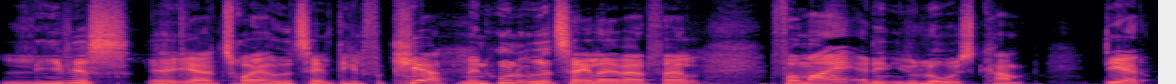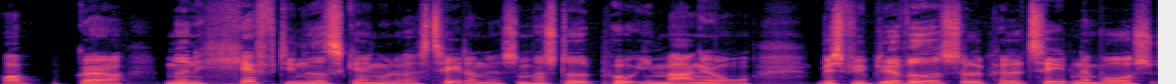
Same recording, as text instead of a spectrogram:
Lives. Jeg tror, jeg har udtalt det helt forkert, men hun udtaler i hvert fald, for mig er det en ideologisk kamp. Det er et opgør med en hæftig nedskæring af universiteterne, som har stået på i mange år. Hvis vi bliver ved, så vil kvaliteten af vores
